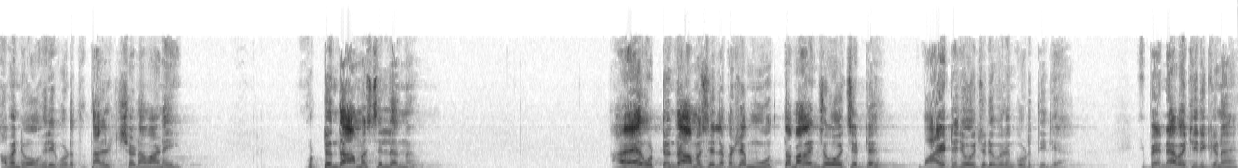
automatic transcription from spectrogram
അവന്റെ ഓഹരി കൊടുത്ത് തൽക്ഷണമാണേ ഒട്ടും താമസിച്ചില്ലെന്ന്. അതായത് ഒട്ടും താമസിച്ചില്ല. പക്ഷെ മൂത്ത മകൻ ചോദിച്ചിട്ട് വായിട്ട് ചോദിച്ചിട്ട് പോലും കൊടുത്തില്ല. ഇപ്പം എന്നാ പറ്റിയിരിക്കണേ?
